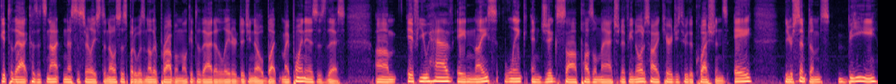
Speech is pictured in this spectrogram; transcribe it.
get to that because it's not necessarily stenosis, but it was another problem. I'll get to that at a later did you know. But my point is, is this. Um, if you have a nice link and jigsaw puzzle match, and if you notice how I carried you through the questions, A, your symptoms, B,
